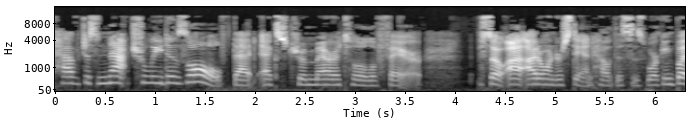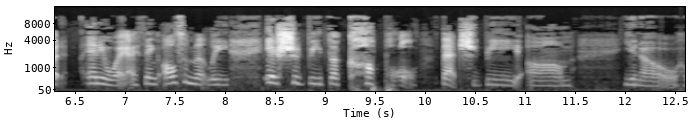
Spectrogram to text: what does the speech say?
have just naturally dissolved that extramarital affair? So I, I don't understand how this is working. But anyway, I think ultimately it should be the couple that should be, um, you know,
